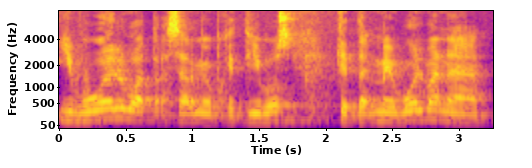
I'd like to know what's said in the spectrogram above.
y vuelvo a trazarme objetivos que me vuelvan a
